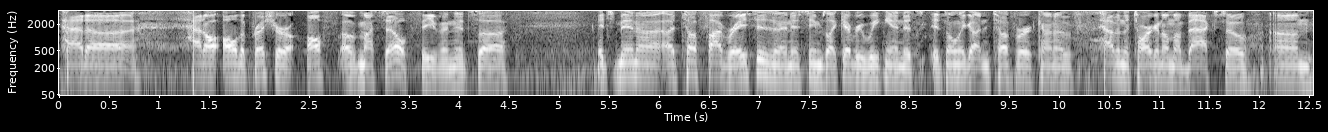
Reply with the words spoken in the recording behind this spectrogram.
had uh, had all, all the pressure off of myself. Even it's uh, it's been a, a tough five races, and it seems like every weekend it's it's only gotten tougher. Kind of having the target on my back. So um,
